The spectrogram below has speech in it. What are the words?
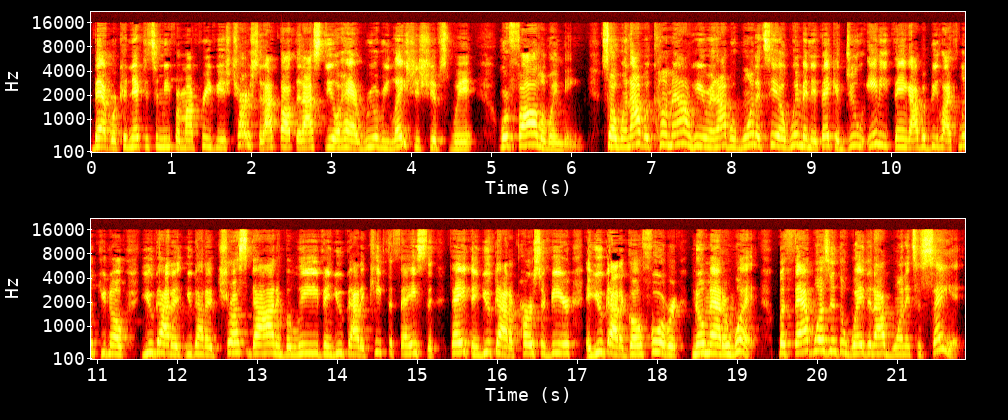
that were connected to me from my previous church that I thought that I still had real relationships with were following me. So when I would come out here and I would want to tell women that they could do anything, I would be like, look, you know, you gotta you gotta trust God and believe, and you gotta keep the faith and faith, and you gotta persevere, and you gotta go forward no matter what. But that wasn't the way that I wanted to say it.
